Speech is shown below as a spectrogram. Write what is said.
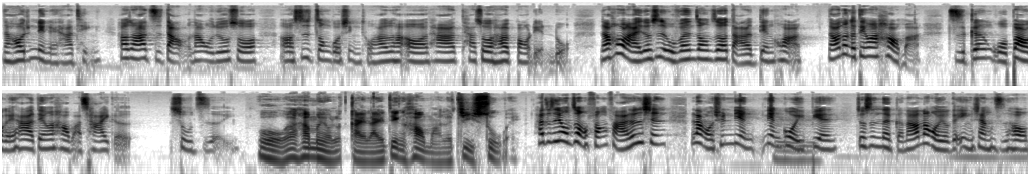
然后就念给他听。他说他知道，然后我就说哦是中国信托。他说他哦他他说他会帮我联络。然后后来就是五分钟之后打了电话。然后那个电话号码只跟我报给他的电话号码差一个数字而已。哦，那他们有改来电号码的技术哎。他就是用这种方法，就是先让我去念念过一遍，就是那个，然后让我有个印象之后，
